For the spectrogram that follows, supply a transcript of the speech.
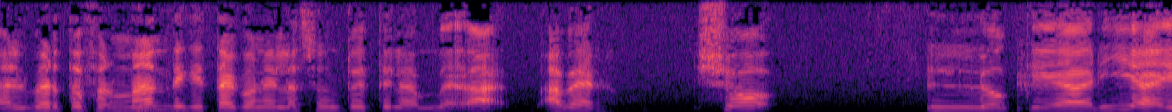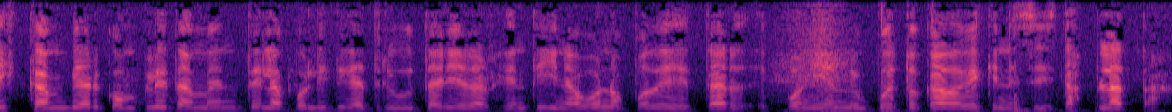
Alberto Fernández que está con el asunto este, a, ver, yo lo que haría es cambiar completamente la política tributaria de la Argentina. Vos no podés estar poniendo impuestos cada vez que necesitas plata.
